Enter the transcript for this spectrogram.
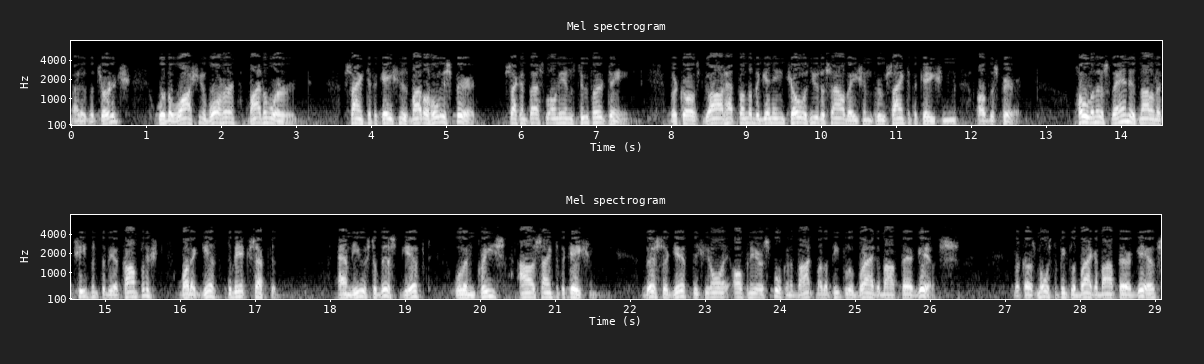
that is the church, with the washing of water by the Word. Sanctification is by the Holy Spirit, 2 Thessalonians 2.13, because God hath from the beginning chosen you to salvation through sanctification of the Spirit. Holiness, then, is not an achievement to be accomplished, but a gift to be accepted. And the use of this gift will increase our sanctification. This is a gift that you don't often hear spoken about by the people who brag about their gifts. Because most of the people who brag about their gifts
